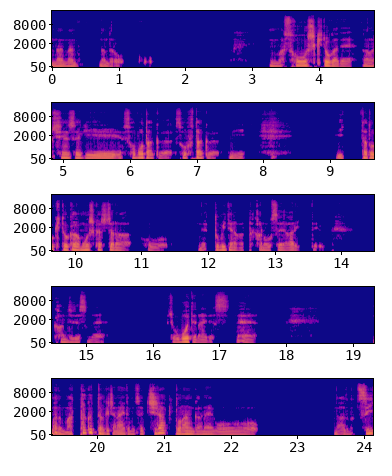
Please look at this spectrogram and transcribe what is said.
な、な、なんだろう。まあ、葬式とかで、あの、親戚、祖母宅、祖父宅にた時とかは、もしかしたら、こう、ネット見てなかった可能性ありっていう感じですね。ちょ覚えてないですね。まあでも全くってわけじゃないと思うんですね。ちらっとなんかね、こう、あでもツイッ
